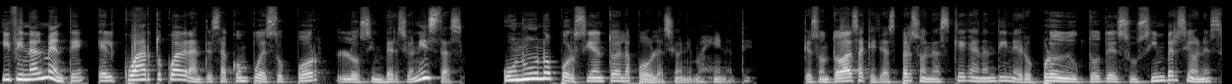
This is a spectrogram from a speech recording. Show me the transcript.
Y finalmente, el cuarto cuadrante está compuesto por los inversionistas, un 1% de la población, imagínate, que son todas aquellas personas que ganan dinero producto de sus inversiones,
